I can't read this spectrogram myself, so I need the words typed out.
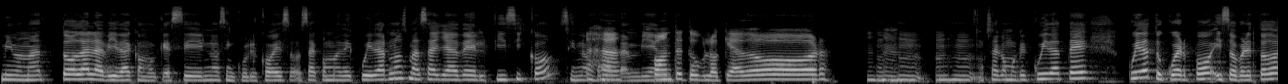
mi mamá toda la vida como que sí nos inculcó eso, o sea, como de cuidarnos más allá del físico, sino como Ajá. también Ponte tu bloqueador. O sea, como que cuídate, cuida tu cuerpo y sobre todo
